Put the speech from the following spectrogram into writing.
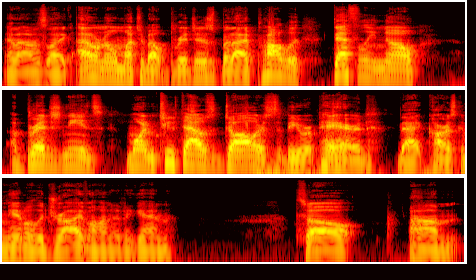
and i was like i don't know much about bridges but i probably definitely know a bridge needs more than $2000 to be repaired that cars can be able to drive on it again so um,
